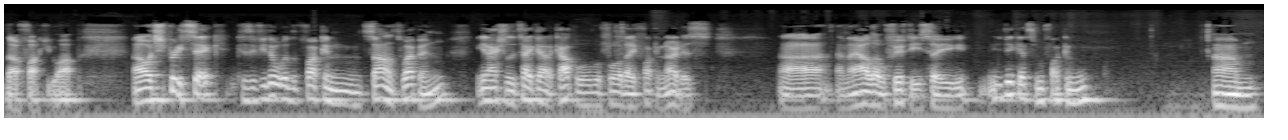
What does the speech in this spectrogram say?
they'll fuck you up. Uh, which is pretty sick because if you do it with a fucking silenced weapon, you can actually take out a couple before they fucking notice. Uh, and they are level 50, so you, you did get some fucking. Um,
